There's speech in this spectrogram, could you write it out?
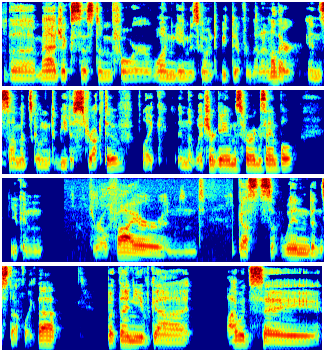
the magic system for one game is going to be different than another. In some it's going to be destructive, like in the Witcher games for example. You can throw fire and gusts of wind and stuff like that. But then you've got I would say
